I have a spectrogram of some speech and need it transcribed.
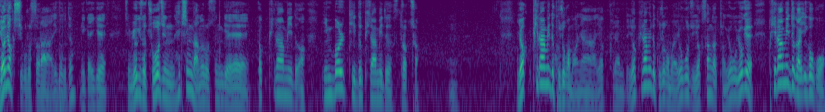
연역식으로 써라. 이거거든. 그러니까 이게 지금 여기서 주어진 핵심 단어로 쓴 게 역피라미드, 어, 인버티드 피라미드 스트럭처. 음. 역피라미드 구조가 뭐냐? 역피라미드. 역피라미드 구조가 뭐야? 요거지. 역삼각형. 요거, 요게 피라미드가 이거고,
